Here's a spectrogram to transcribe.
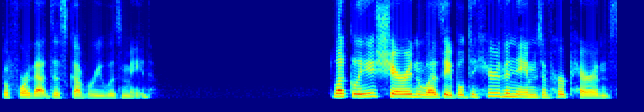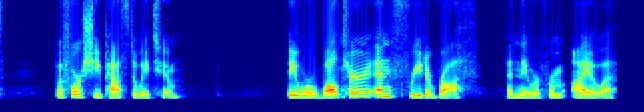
before that discovery was made. Luckily, Sharon was able to hear the names of her parents before she passed away too. They were Walter and Frida Roth, and they were from Iowa.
